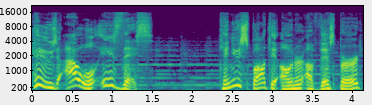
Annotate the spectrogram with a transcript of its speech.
Whose owl is this? Can you spot the owner of this bird?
